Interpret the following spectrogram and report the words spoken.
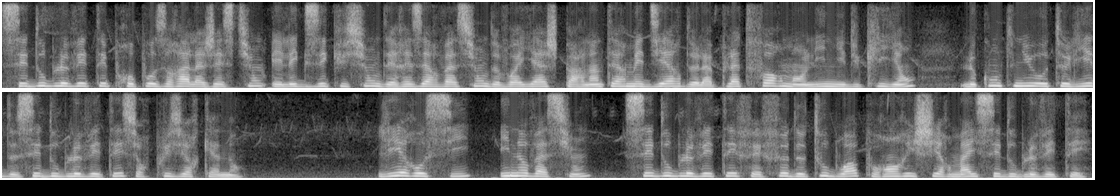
CWT proposera la gestion et l'exécution des réservations de voyages par l'intermédiaire de la plateforme en ligne du client, le contenu hôtelier de CWT sur plusieurs canaux. Lire aussi, innovation, CWT fait feu de tout bois pour enrichir MyCWT.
